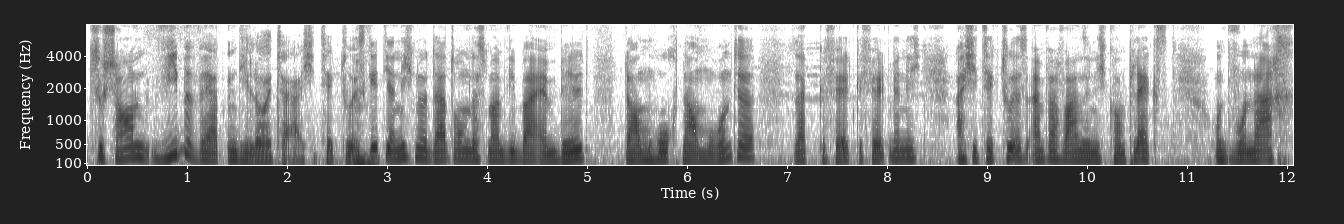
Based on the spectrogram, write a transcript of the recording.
zu schauen, wie bewerten die Leute Architektur. Mhm. Es geht ja nicht nur darum, dass man wie bei einem Bild Daumen hoch, Daumen runter sagt, gefällt, gefällt mir nicht. Architektur ist einfach wahnsinnig komplex. Und wonach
